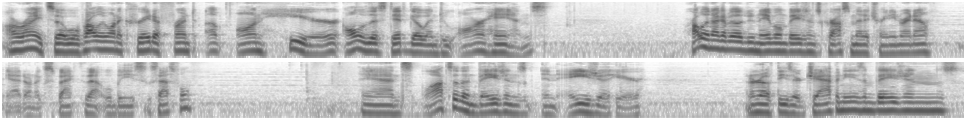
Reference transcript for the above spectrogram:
Alright, so we'll probably want to create a front up on here. All of this did go into our hands. Probably not going to be able to do naval invasions across the Mediterranean right now. Yeah, I don't expect that will be successful. And lots of invasions in Asia here. I don't know if these are Japanese invasions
